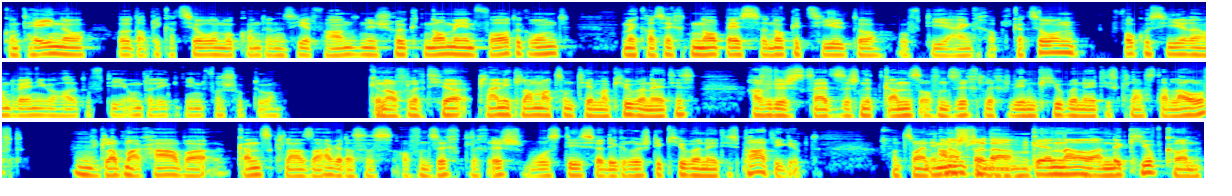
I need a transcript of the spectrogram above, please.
Container oder die Applikation, die containerisiert vorhanden ist, rückt noch mehr in den Vordergrund. Man kann sich noch besser, noch gezielter auf die eigentliche Applikation fokussieren und weniger halt auf die unterliegende Infrastruktur. Genau, vielleicht hier kleine Klammer zum Thema Kubernetes. Rafi, du hast gesagt, es ist nicht ganz offensichtlich, wie ein Kubernetes-Cluster läuft. Hm. Ich glaube, man kann aber ganz klar sagen, dass es offensichtlich ist, wo es dieses Jahr die größte Kubernetes-Party gibt. Und zwar in, In Amsterdam. Amsterdam. Genau, an der KubeCon.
